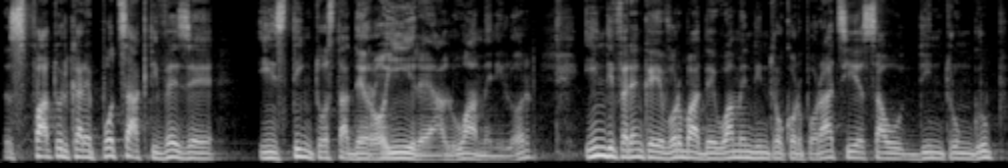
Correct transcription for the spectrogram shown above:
sfaturi care pot să activeze instinctul ăsta de roire al oamenilor, indiferent că e vorba de oameni dintr-o corporație sau dintr-un grup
